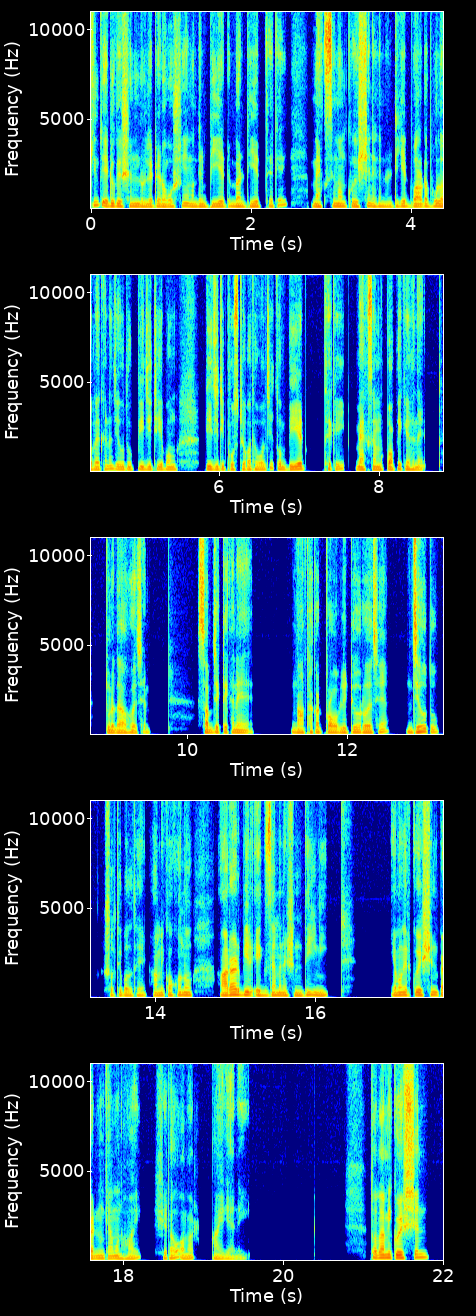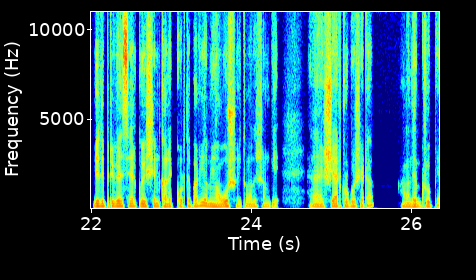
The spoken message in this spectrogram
কিন্তু এডুকেশন রিলেটেড অবশ্যই আমাদের বিএড বা ডিএড থেকে ম্যাক্সিমাম কোয়েশ্চেন এখানে ডিএড বলাটা ভুল হবে এখানে, যেহেতু পিজিটি এবং টিজিটি পোস্টের কথা বলছি, তো বিএড থেকেই ম্যাক্সিমাম টপিক এখানে তুলে দেওয়া হয়েছে। সাবজেক্ট এখানে না থাকার প্রবাবিলিটিও রয়েছে। যেহেতু, সত্যি বলতে, আমি কখনো আরআরবির এক্সামিনেশন দিইনি এবং এর কোয়েশ্চেন প্যাটার্ন কেমন হয় সেটাও আমার আইডিয়া নেই। তবে আমি কোয়েশ্চেন যদি প্রিভিয়াস ইয়ার কোয়েশ্চেন কালেক্ট করতে পারি, আমি অবশ্যই তোমাদের সঙ্গে শেয়ার করব সেটা আমাদের গ্রুপে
